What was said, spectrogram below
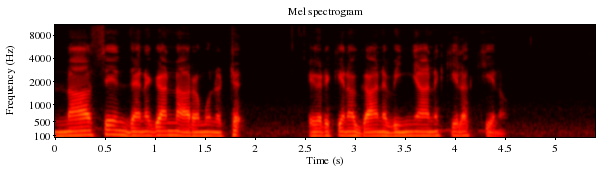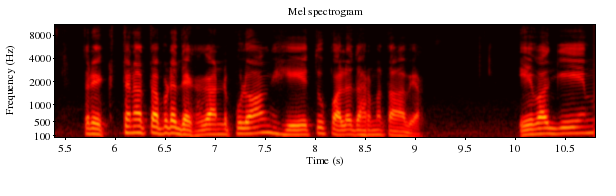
නාසයෙන් දැනගන්න අරමුණට. ඒකට කියනවා ගාන විඥාන කියලා කියනවා. ඒතර එක්තනත් අපිට දැක ගන්න පුළුවන් හේතුඵල ධර්මතාවයක්. ඒ වගේම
